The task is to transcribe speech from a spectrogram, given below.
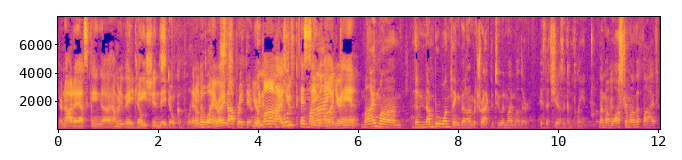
They're not asking uh, how many They don't- vacations. they don't complain. They don't You know complain, right? Stop right there. Your Like, mom I has you pissing my- on your hand. My mom, the number one thing that I'm attracted to in my mother is that she doesn't complain. My mom lost her mom at five.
